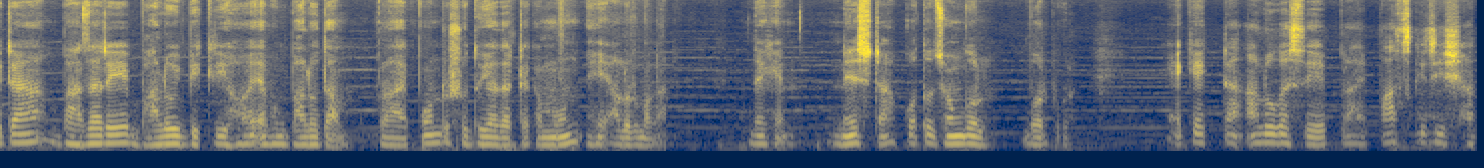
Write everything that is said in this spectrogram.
এটা বাজারে ভালোই বিক্রি হয় এবং ভালো দাম, প্রায় পনেরোশো দুই হাজার টাকা মন এই আলুর বাগান। দেখেন নেচটা কত জঙ্গল ভরপুর। এক একটা আলু গাছে প্রায় পাঁচ কেজি, সাত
